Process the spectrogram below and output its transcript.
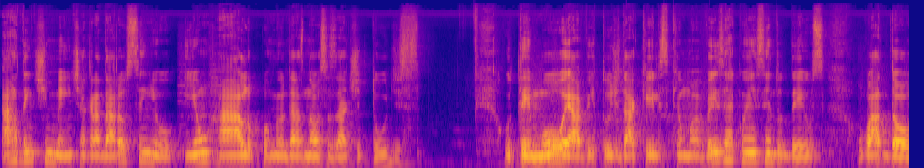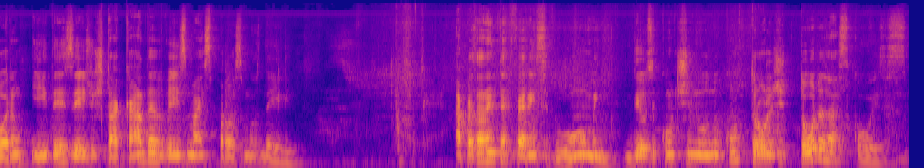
ardentemente agradar ao Senhor e honrá-lo por meio das nossas atitudes. O temor é a virtude daqueles que, uma vez reconhecendo Deus, o adoram e desejam estar cada vez mais próximos dele. Apesar da interferência do homem, Deus continua no controle de todas as coisas,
